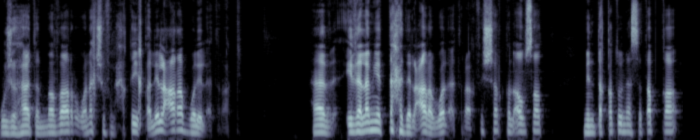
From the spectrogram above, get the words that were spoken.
وجهات النظر ونكشف الحقيقة للعرب وللأتراك. هذا إذا لم يتحد العرب والأتراك في الشرق الأوسط منطقتنا ستبقى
